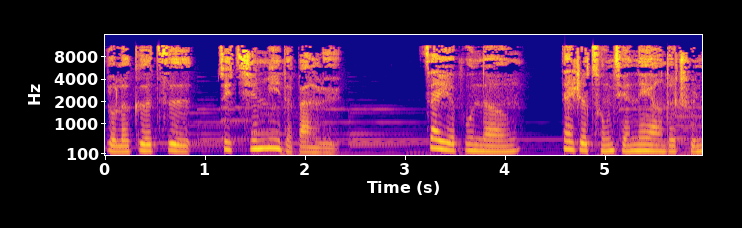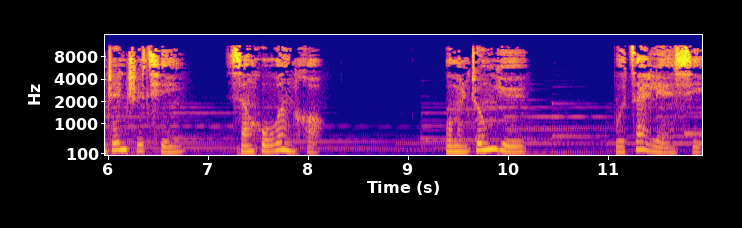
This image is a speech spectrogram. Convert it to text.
有了各自最亲密的伴侣，再也不能带着从前那样的纯真之情相互问候。我们终于不再联系。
